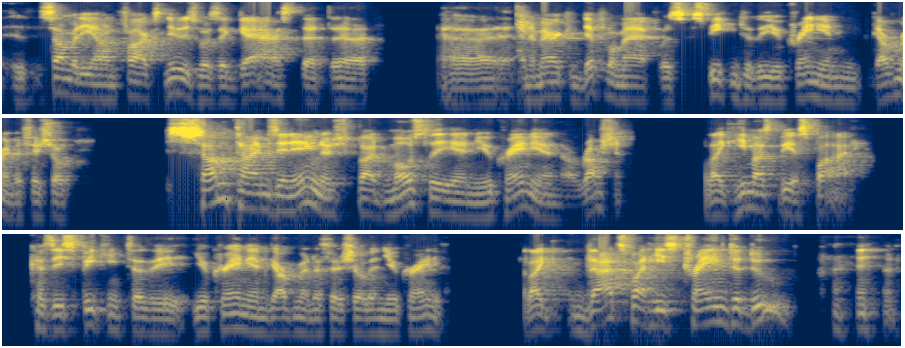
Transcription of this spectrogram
uh, somebody on Fox News was aghast that uh, uh, an American diplomat was speaking to the Ukrainian government official, sometimes in English, but mostly in Ukrainian or Russian. Like he must be a spy because he's speaking to the Ukrainian government official in Ukraine. Like that's what he's trained to do.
